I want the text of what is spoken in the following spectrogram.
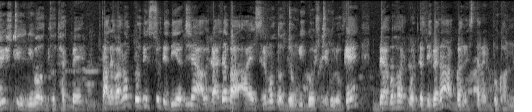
দৃষ্টি নিবদ্ধ থাকবে। তালেবানও প্রতিশ্রুতি দিয়েছে আল কায়দা বা আইএস এর মতো জঙ্গি গোষ্ঠীগুলোকে ব্যবহার করতে দিবে না আফগানিস্তানের ভূখণ্ড।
